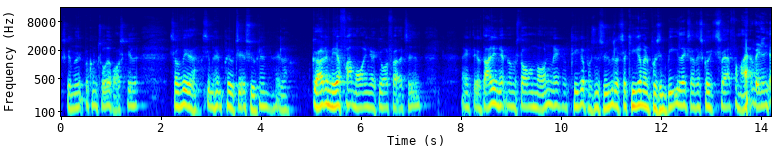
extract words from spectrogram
skal møde ind på kontoret i Roskilde, så vil jeg simpelthen prioritere cyklen, eller gøre det mere fremover, end jeg gjorde før i tiden. Det er jo dejligt nemt, når man står om morgenen ikke, og kigger på sin cykel, og så kigger man på sin bil, ikke, så er det sgu ikke svært for mig at vælge,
